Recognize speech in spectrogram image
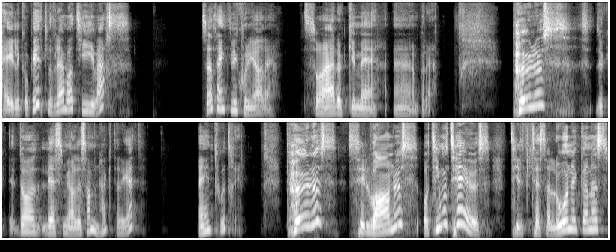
hele kapittelet, for det er bare ti vers. Så jeg tenkte vi kunne gjøre det. Så er dere med eh, på det. Paulus Da leser vi alle sammen høyt, er det greit? Én, to, tre. Paulus, Silvanus og Timoteus til tesalonikernes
